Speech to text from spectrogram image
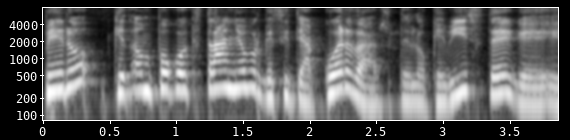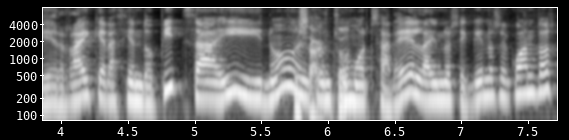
Pero queda un poco extraño porque si te acuerdas de lo que viste, que Riker haciendo pizza ahí, ¿no? Con su mozzarella y no sé qué, no sé cuántos,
